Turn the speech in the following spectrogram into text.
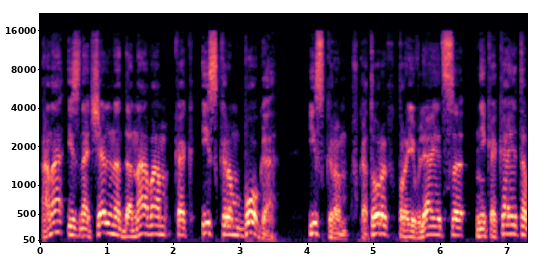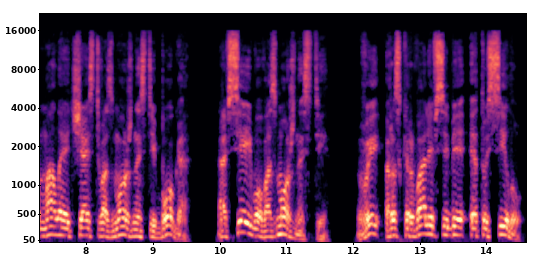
Она изначально дана вам как искрам Бога, искрам, в которых проявляется не какая-то малая часть возможностей Бога, а все его возможности. Вы раскрывали в себе эту силу.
